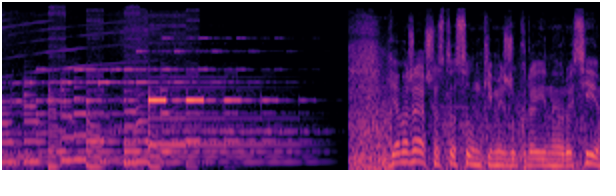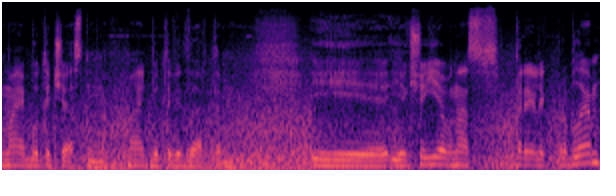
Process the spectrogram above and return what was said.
好。Я вважаю, що стосунки між Україною і Росією мають бути чесними, мають бути відвертими. І якщо є в нас перелік проблем,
